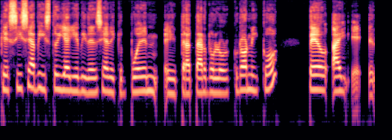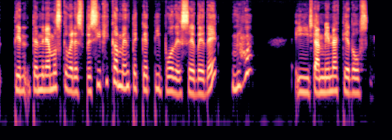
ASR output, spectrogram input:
que sí se ha visto y hay evidencia de que pueden eh, tratar dolor crónico, pero hay, eh, eh, tendríamos que ver específicamente qué tipo de CBD y también a qué dosis.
